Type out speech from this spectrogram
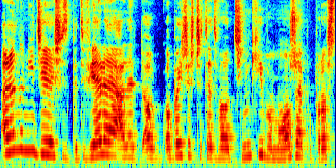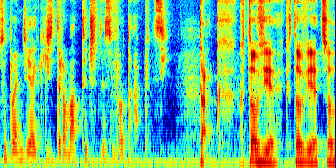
ale no nie dzieje się zbyt wiele, ale obejrzę jeszcze te dwa odcinki, bo może po prostu będzie jakiś dramatyczny zwrot akcji. Tak, kto wie, kto wie, co,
